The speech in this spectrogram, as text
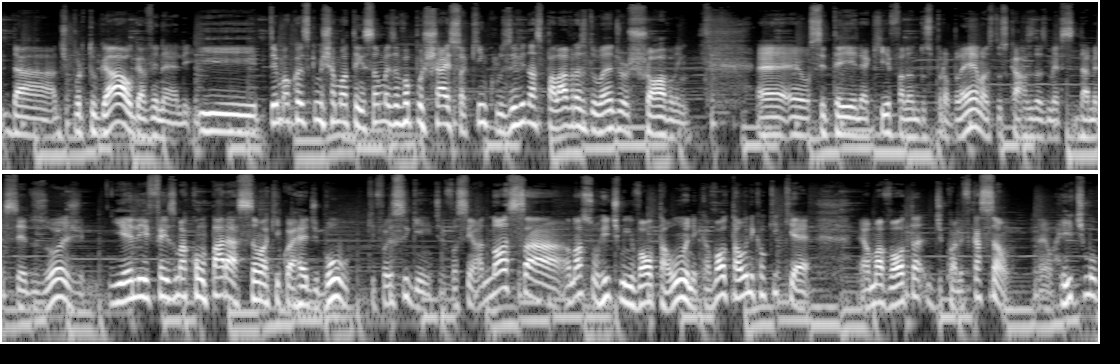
da, de Portugal, Gavinelli. E tem uma coisa que me chamou a atenção, mas eu vou puxar isso aqui, inclusive nas palavras do Andrew Shovlin. É, eu citei ele aqui falando dos problemas dos carros das, da Mercedes hoje, e ele fez uma comparação aqui com a Red Bull, que foi o seguinte: ele falou assim, a nossa, o nosso ritmo em volta única, volta única o que, que é? É uma volta de qualificação, é o ritmo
